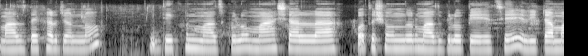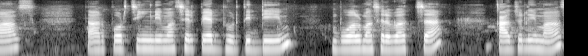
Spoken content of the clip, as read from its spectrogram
মাছ দেখার জন্য। দেখুন মাছগুলো মাশাল্লাহ কত সুন্দর মাছগুলো পেয়েছে, রিটা মাছ, তারপর চিংড়ি মাছের পেট ভর্তি ডিম, বোয়াল মাছের বাচ্চা, কাজলি মাছ,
